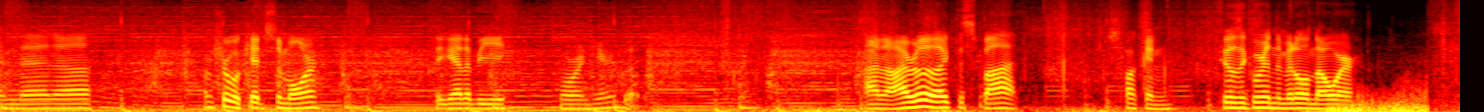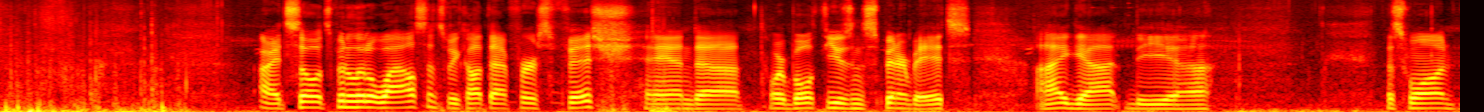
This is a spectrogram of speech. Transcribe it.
And then, uh, I'm sure we'll catch some more. They gotta be more in here, but I don't know. I really like the spot. Just fucking feels like we're in the middle of nowhere. All right, so it's been a little while since we caught that first fish, and uh, we're both using spinner baits. I got the uh, this one,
